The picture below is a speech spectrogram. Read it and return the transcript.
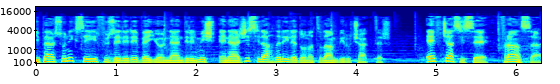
hipersonik seyir füzeleri ve yönlendirilmiş enerji silahları ile donatılan bir uçaktır. FCAS ise Fransa,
